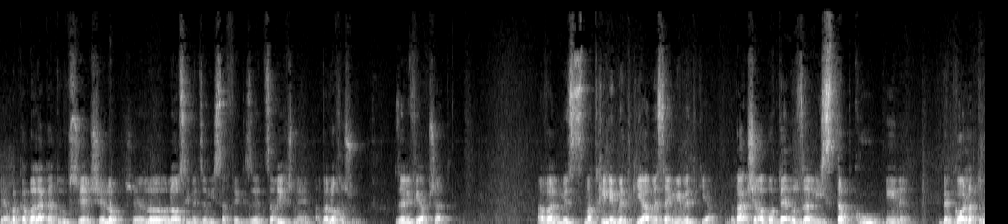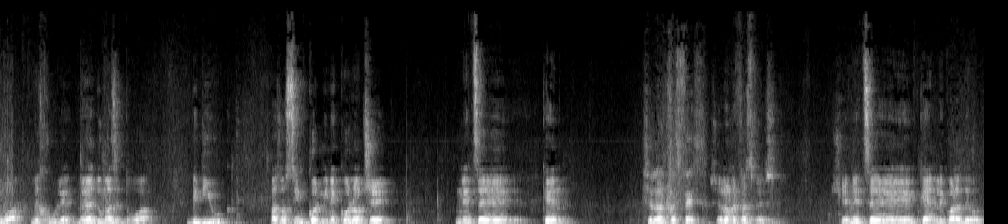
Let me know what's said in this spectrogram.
כן, בקבלה כתוב ש, שלא, שלא לא עושים את זה מספק, זה צריך שניהם, אבל לא חשוב, זה לפי הפשט. אבל מתחילים בתקיעה, מסיימים בתקיעה. רק שרבותינו ז"ל נסתפקו, הנה, בכל התרועה וכו', לא ידעו מה זה תרועה, בדיוק. אז עושים כל מיני קולות שנצא, כן, שלא נפספס. שלא נפספס, שנצא, כן, לכל הדעות.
